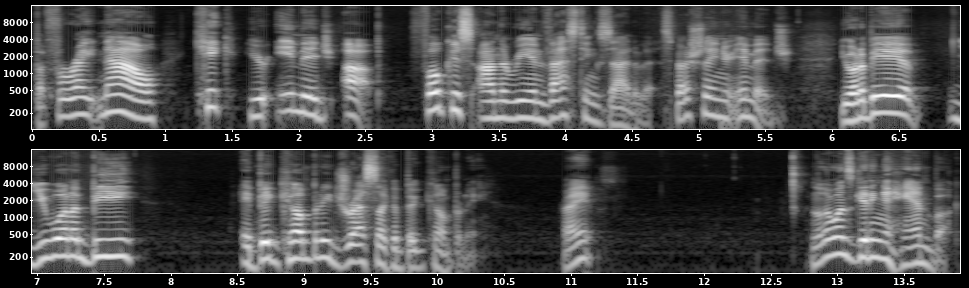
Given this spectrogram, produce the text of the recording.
But for right now, kick your image up focus on the reinvesting side of it, especially in your image. You want to be a you want to be a big company, dress like a big company, right? Another one's getting a handbook.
